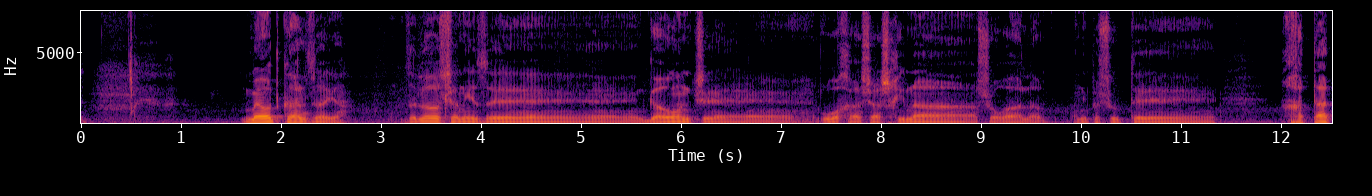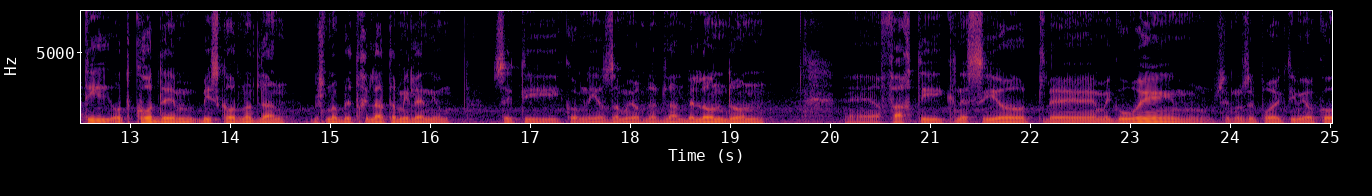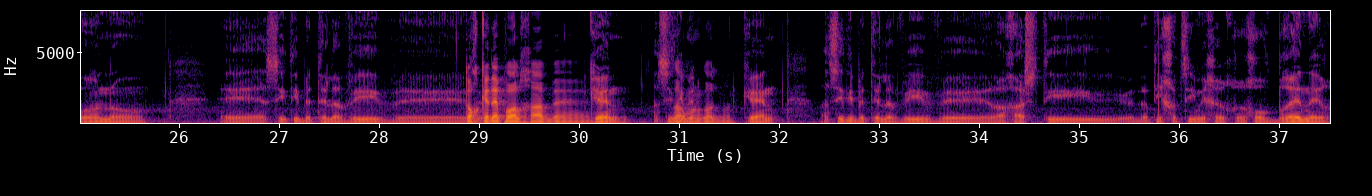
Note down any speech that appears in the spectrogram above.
מאוד קל זה היה. זה לא שאני איזה גאון שרוח השכינה שורה עליו. אני פשוט אה, חטאתי עוד קודם בעסקאות נדל"ן, בשנו, בתחילת המילניום. עשיתי כל מיני יזמויות נדל"ן בלונדון, אה, הפכתי כנסיות למגורים, עשינו איזה פרויקט עם יוקו אונו, אה, עשיתי בתל אביב... אה, תוך כדי פועלך כן, עשיתי... בזרמון ב- גולדמן. כן. עשיתי בתל אביב, אה, רכשתי, לדעתי חצי מרחוב ברנר,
